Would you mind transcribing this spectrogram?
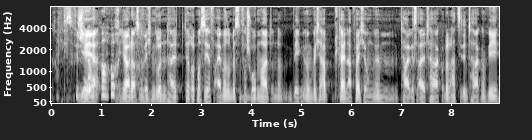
gerade nicht so viel Ja, Schlaf ja, braucht. ja, oder aus irgendwelchen Gründen halt der Rhythmus sich auf einmal so ein bisschen verschoben hat und wegen irgendwelcher ab, kleinen Abweichungen im Tagesalltag oder dann hat sie den Tag irgendwie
